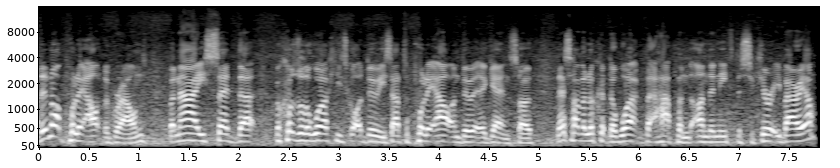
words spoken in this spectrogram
I did not pull it out the ground, but now he said that because of the work he's got to do, he's had to pull it out and do it again. So let's have a look at the work that happened underneath the security barrier.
